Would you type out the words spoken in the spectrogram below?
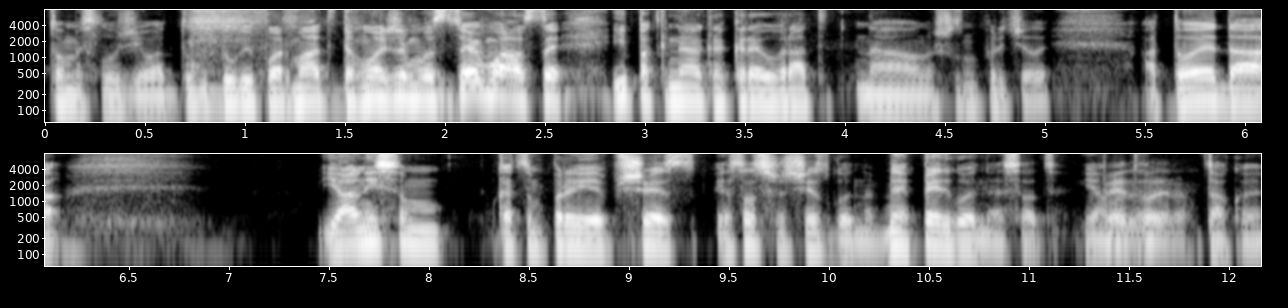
To me služi ovaj dug- dugi format da možemo svemu, ali se ipak nekak na kraju vratiti na ono što smo pričali. A to je da ja nisam, kad sam prvi šest, ja sad sam šest godina, ne, pet godina je sad. Ja Pet godina. Tako je.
